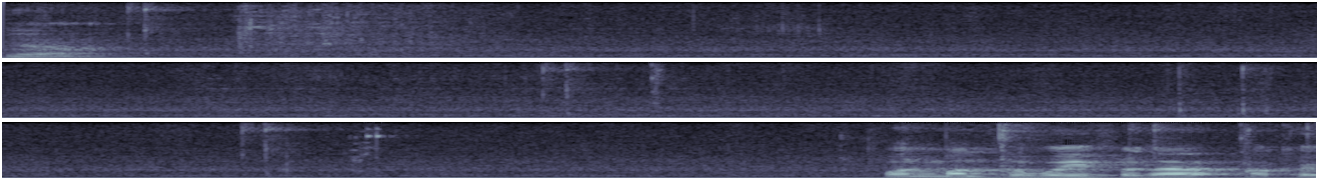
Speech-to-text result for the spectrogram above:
Yeah. One month away for that? Okay.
